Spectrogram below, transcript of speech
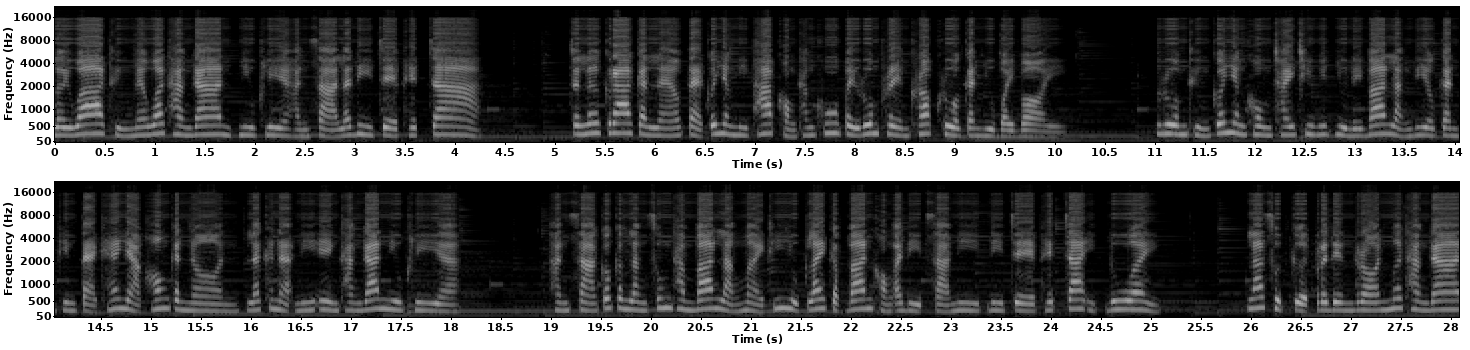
เลยว่าถึงแม้ว่าทางด้าน นิวเคลียร์หันษาและดีเจเพชรจ้า จะเลิกรากันแล้ว แต่ก็ยังมีภาพของทั้งคู่ไปร่วมเพลงครอบครัวกันอยู่บ่อยๆ รวมถึงก็ยังคงใช้ชีวิตอยู่ในบ้านหลังเดียวกันเพียงแต่แค่อยากห้องกันนอน และขณะนี้เองทางด้านนิวเคลียร์หันษาก็กำลังซุ่มทำบ้านหลังใหม่ที่อยู่ใกล้กับบ้านของอดีตสามีดีเจเพชรจ้าอีกด้วย ล่าสุดเกิดประเด็นร้อนเมื่อทางด้าน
